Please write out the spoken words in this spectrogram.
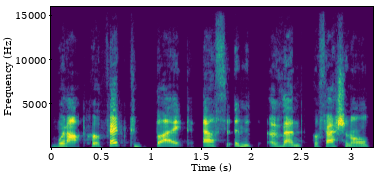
We're not perfect, but as an event professional,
